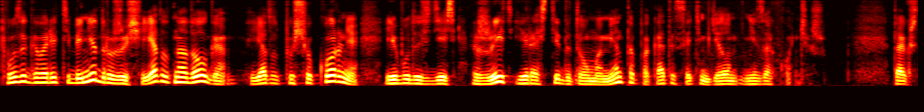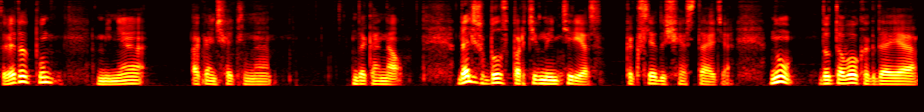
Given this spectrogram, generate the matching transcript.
пузо говорит тебе, нет, дружище, я тут надолго, я тут пущу корни и буду здесь жить и расти до того момента, пока ты с этим делом не закончишь. Так что этот пункт меня окончательно доконал. Дальше был спортивный интерес, как следующая стадия. Ну, до того, когда я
